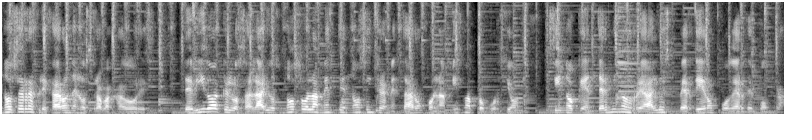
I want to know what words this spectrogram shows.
no se reflejaron en los trabajadores, debido a que los salarios no solamente no se incrementaron con la misma proporción, sino que en términos reales perdieron poder de compra.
